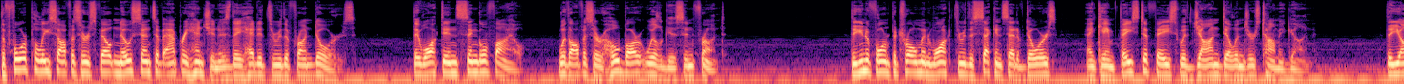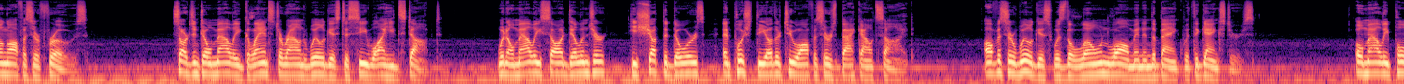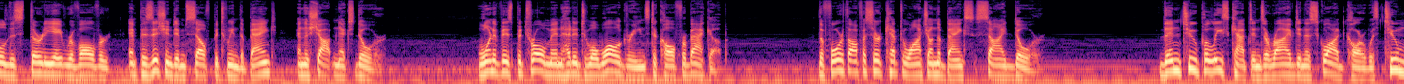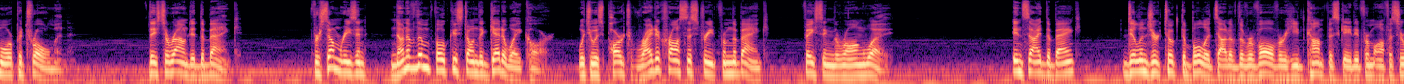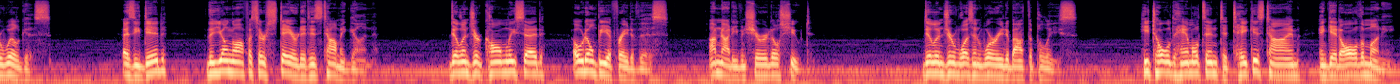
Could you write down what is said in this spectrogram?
The four police officers felt no sense of apprehension as they headed through the front doors. They walked in single file, with Officer Hobart Wilgus in front. The uniformed patrolman walked through the second set of doors and came face to face with John Dillinger's Tommy gun. The young officer froze. Sergeant O'Malley glanced around Wilgus to see why he'd stopped. When O'Malley saw Dillinger, he shut the doors and pushed the other two officers back outside. Officer Wilgus was the lone lawman in the bank with the gangsters. O'Malley pulled his 38 revolver and positioned himself between the bank and the shop next door. One of his patrolmen headed to a Walgreens to call for backup. The fourth officer kept watch on the bank's side door. Then two police captains arrived in a squad car with two more patrolmen. They surrounded the bank. For some reason, none of them focused on the getaway car, which was parked right across the street from the bank, facing the wrong way. Inside the bank, Dillinger took the bullets out of the revolver he'd confiscated from Officer Wilgus. As he did, the young officer stared at his Tommy gun. Dillinger calmly said, Oh, don't be afraid of this. I'm not even sure it'll shoot. Dillinger wasn't worried about the police. He told Hamilton to take his time and get all the money.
